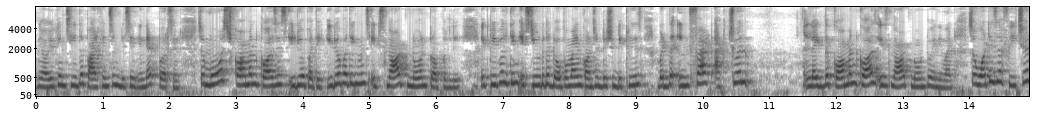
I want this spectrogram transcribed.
you, know, you can see the Parkinson disease in that person. So, most common cause is idiopathic. Idiopathic means it's not known properly. Like people think it's due to the dopamine concentration decrease, but the in fact actual like the common cause is not known to anyone. So what is the feature?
